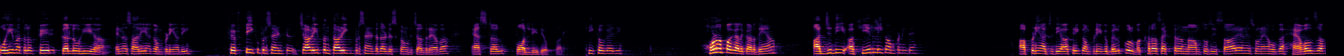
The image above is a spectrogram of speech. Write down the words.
ਉਹੀ ਮਤਲਬ ਫਿਰ ਗੱਲ ਉਹੀ ਆ, ਇਹਨਾਂ ਸਾਰੀਆਂ ਕੰਪਨੀਆਂ ਦੀ। 50% 40 45% ਦਾ ਡਿਸਕਾਊਂਟ ਚੱਲ ਰਿਹਾ ਵਾ ਐਸਟਲ ਪੋਲੀ ਦੇ ਉੱਪਰ। ਠੀਕ ਹੋ ਗਿਆ ਜੀ? ਹੁਣ ਆਪਾਂ ਗੱਲ ਕਰਦੇ ਹਾਂ ਅੱਜ ਦੀ ਅਖੀਰਲੀ ਕੰਪਨੀ ਤੇ। ਆਪਣੀ ਅੱਜ ਦੀ ਆਖਰੀ ਕੰਪਨੀ, ਇੱਕ ਬਿਲਕੁਲ ਵੱਖਰਾ ਸੈਕਟਰ ਨਾਮ ਤੁਸੀਂ ਸਾਰਿਆਂ ਨੇ ਸੁਣਿਆ ਹੋਊਗਾ ਹੈਵਲਸ ਆ।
